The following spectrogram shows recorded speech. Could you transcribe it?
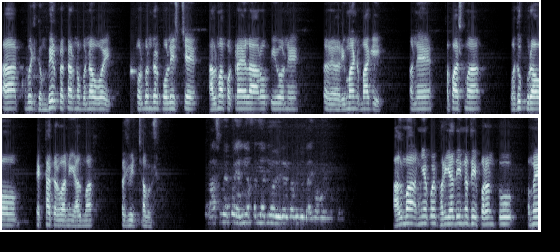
આ ખૂબ જ ગંભીર પ્રકારનો બનાવ હોય. પોરબંદર પોલીસ છે, હાલમાં પકડાયેલા આરોપીઓને રિમાન્ડ માગી અને તપાસમાં વધુ પુરાવાઓ એકઠા કરવાની હાલમાં તજવીજ ચાલુ છે? હાલમાં અન્ય કોઈ ફરિયાદી નથી પરંતુ અમે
